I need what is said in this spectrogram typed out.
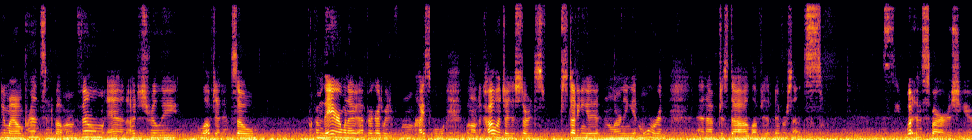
do my own prints and develop my own film, and I just really loved it. And so from there, when I after I graduated from high school, went on to college, I just started studying it and learning it more, and and I've just uh, loved it ever since. Let's see, what inspires you?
